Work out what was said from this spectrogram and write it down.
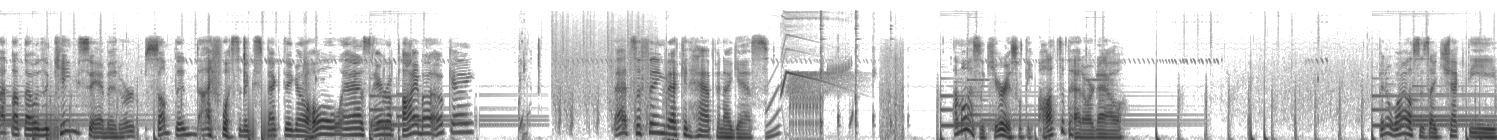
I thought that was a king salmon or something. I wasn't expecting a whole ass arapaima, okay? That's a thing that can happen, I guess. I'm honestly curious what the odds of that are now. Been a while since I checked the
